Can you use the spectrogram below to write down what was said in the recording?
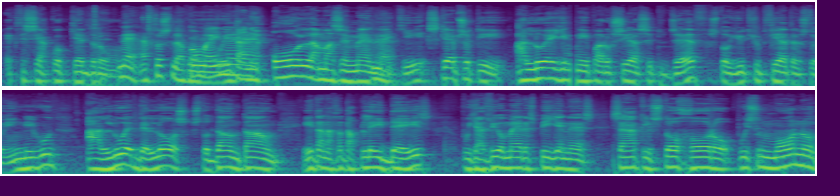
εκθεσιακό κέντρο. Ναι, αυτό σου λέω που ακόμα είναι. ήταν όλα μαζεμένα Ναι. εκεί. Σκέψω ότι αλλού έγινε η παρουσίαση του Jeff στο YouTube Theater στο Inglewood, αλλού εντελώς στο Downtown ήταν αυτά τα Play Days που για δύο μέρες πήγαινες σε ένα κλειστό χώρο που ήσουν μόνο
